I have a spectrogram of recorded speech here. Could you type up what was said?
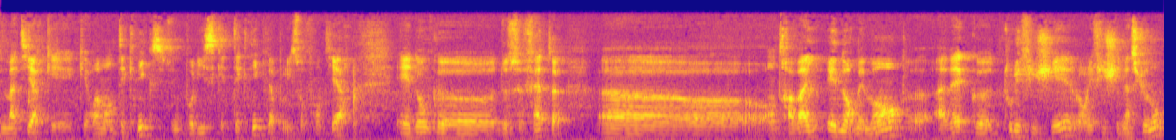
une matière qui est, vraiment technique, c'est une police qui est technique, la police aux frontières. Et donc euh, de ce fait, euh, on travaille énormément avec tous les fichiers, alors les fichiers nationaux,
